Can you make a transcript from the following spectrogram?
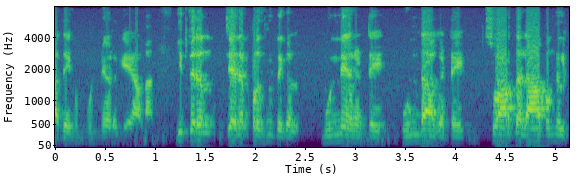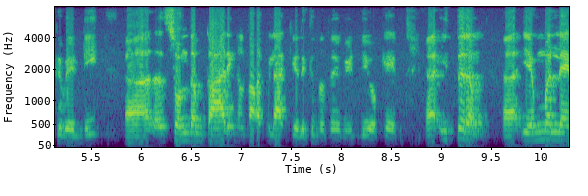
അദ്ദേഹം മുന്നേറുകയാണ്. ഇത്തരം ജനപ്രതിനിധികൾ മുന്നേറട്ടെ ഉണ്ടാകട്ടെ. സ്വാർത്ഥ ലാഭങ്ങൾക്ക് വേണ്ടി സ്വന്തം കാര്യങ്ങൾ നടപ്പിലാക്കിയെടുക്കുന്നതിന് വേണ്ടിയൊക്കെ ഇത്തരം എം എൽ എ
